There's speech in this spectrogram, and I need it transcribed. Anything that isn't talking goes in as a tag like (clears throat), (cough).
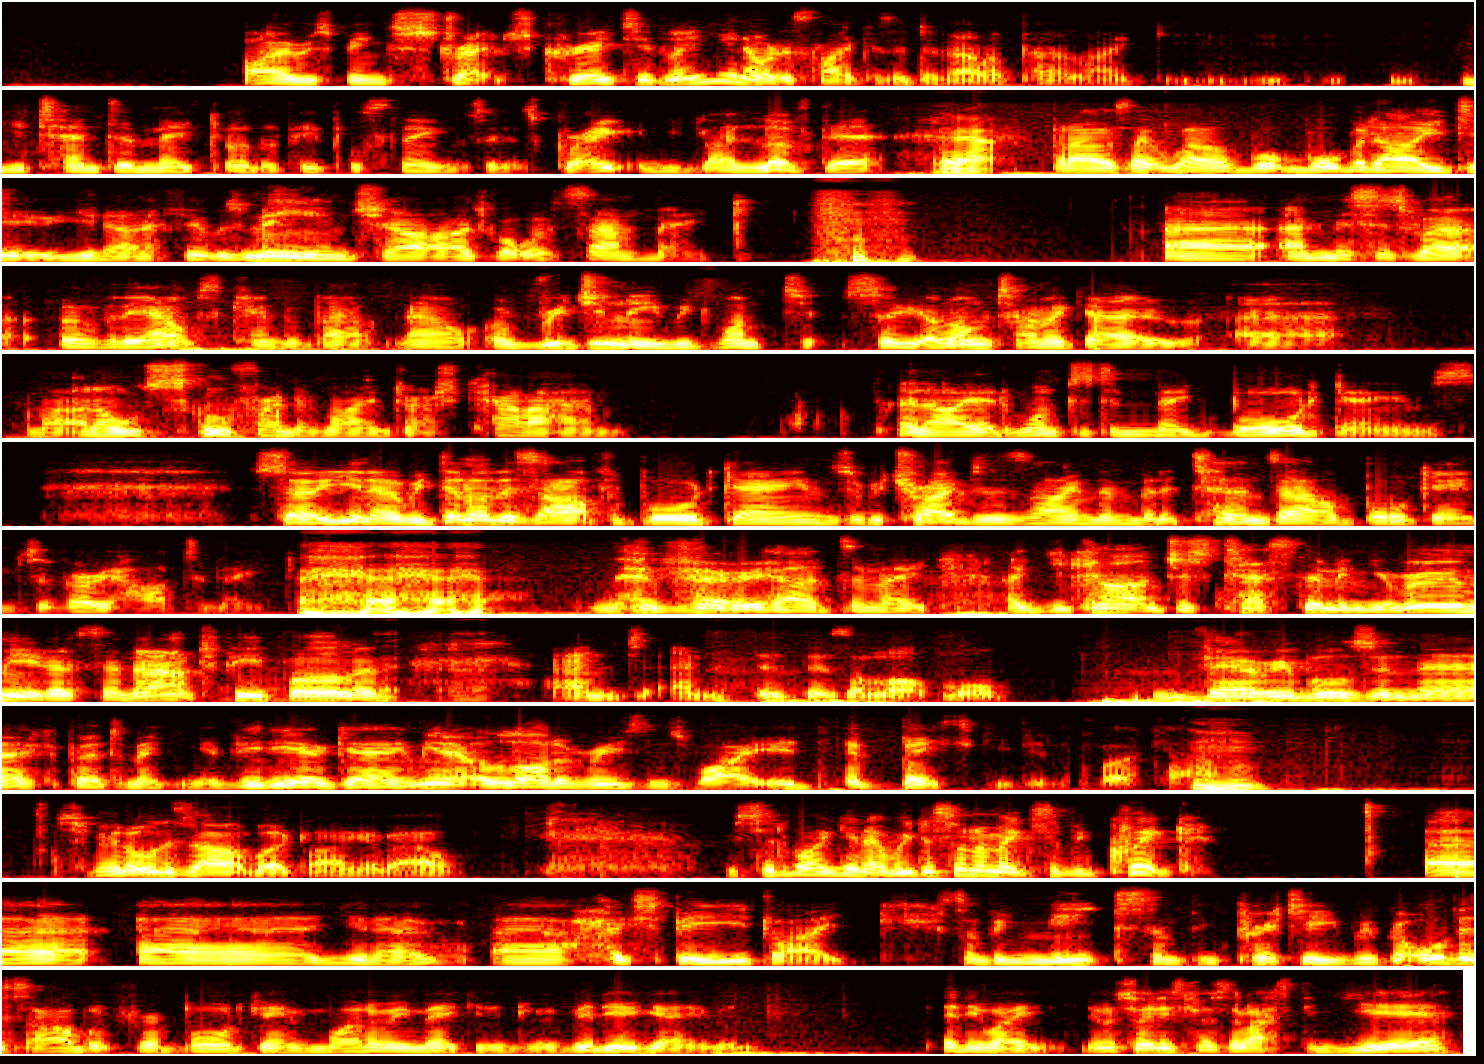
I was being stretched creatively. You know what it's like as a developer. Like you, you tend to make other people's things, and it's great, and I loved it. Yeah. But I was like, well, what what would I do? You know, if it was me in charge, what would Sam make? (laughs) uh, and this is where Over the Alps came about. Now, originally we'd want to. So a long time ago, uh, an old school friend of mine, Josh Callahan, and I had wanted to make board games so, you know, we've done all this art for board games, we tried to design them, but it turns out board games are very hard to make. (laughs) They're very hard to make. Like you can't just test them in your room. You got to send them out to people, and and and there's a lot more variables in there compared to making a video game. You know, a lot of reasons why it, it basically didn't work out. Mm-hmm. So we had all this artwork lying about. We said, well, you know, we just want to make something quick uh, uh, you know, uh, high speed, like something neat, something pretty. We've got all this artwork for a board game. Why don't we make it into a video game? And anyway, it was only supposed to last a year,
